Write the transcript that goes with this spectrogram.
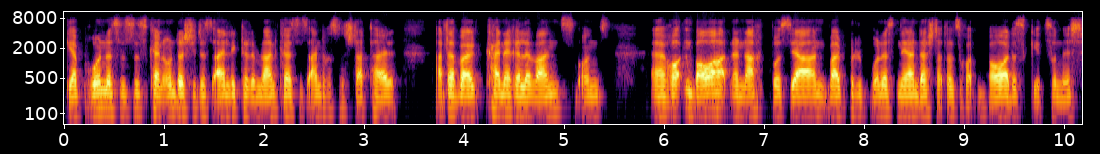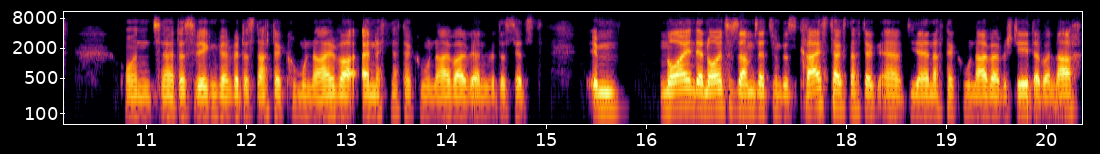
Gerbrunn ist, es ist kein Unterschied. Das eine liegt halt im Landkreis, das andere ist ein Stadtteil, hat aber keine Relevanz. Und äh, Rottenbauer hat einen Nachtbus, ja, und Waldbüttelbrunn ist näher an der Stadt als Rottenbauer, das geht so nicht. Und äh, deswegen werden wir das nach der Kommunalwahl, äh, nach der Kommunalwahl werden wir das jetzt im neuen, der neuen Zusammensetzung des Kreistags, nach der, äh, die nach der Kommunalwahl besteht, aber nach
